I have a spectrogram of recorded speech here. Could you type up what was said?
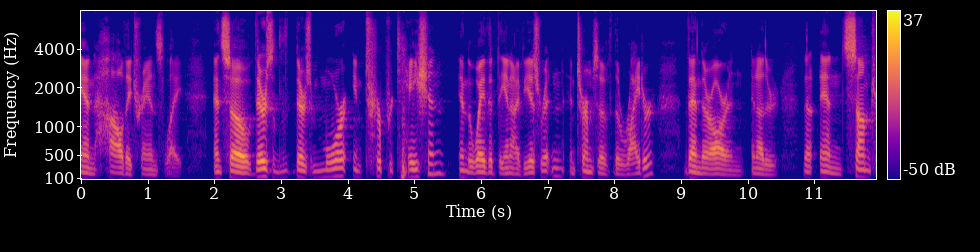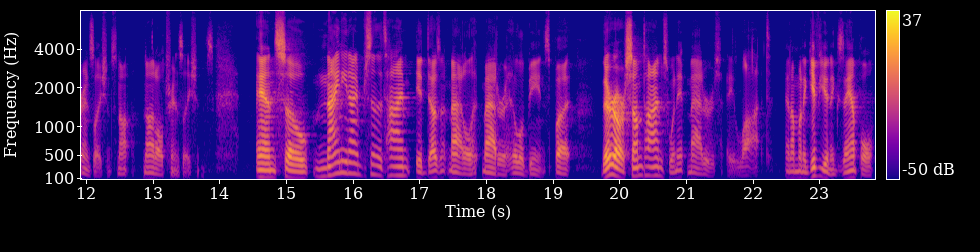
in how they translate. And so there's there's more interpretation in the way that the NIV is written in terms of the writer than there are in, in other in some translations, not not all translations. And so 99% of the time it doesn't matter matter a hill of beans, but there are some times when it matters a lot. And I'm going to give you an example,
